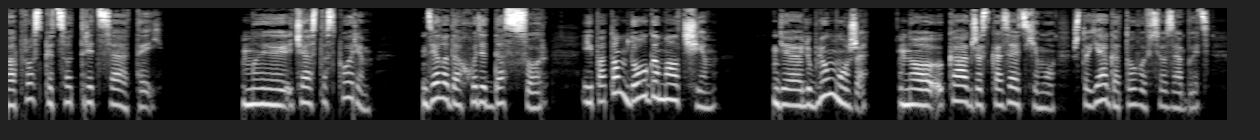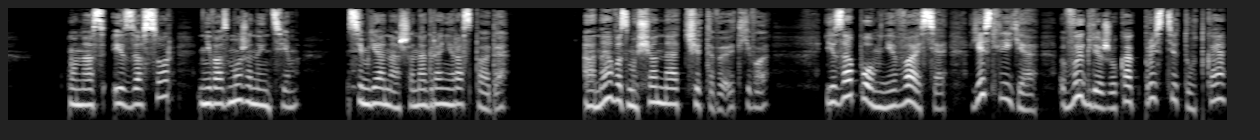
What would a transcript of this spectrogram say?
Вопрос 530. Мы часто спорим, дело доходит до ссор, и потом долго молчим. Я люблю мужа, но как же сказать ему, что я готова все забыть? У нас из-за ссор невозможен интим. Семья наша на грани распада. Она возмущенно отчитывает его. «И запомни, Вася, если я выгляжу как проститутка,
